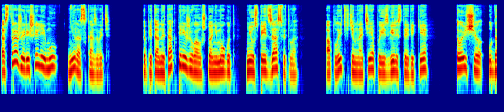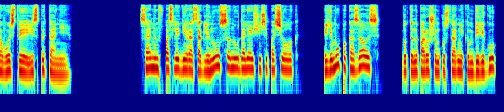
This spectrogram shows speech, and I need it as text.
а стражи решили ему не рассказывать. Капитан и так переживал, что они могут не успеть засветло, а плыть в темноте по извилистой реке — то еще удовольствие и испытание. Саймон в последний раз оглянулся на удаляющийся поселок, и ему показалось, будто на поросшем кустарником берегу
